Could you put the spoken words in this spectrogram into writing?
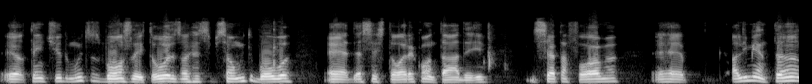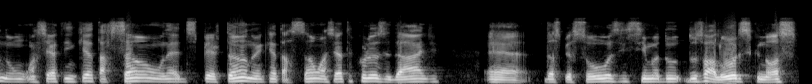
eu tenho tido muitos bons leitores, uma recepção muito boa é, dessa história contada aí, de certa forma, é, alimentando uma certa inquietação, né, despertando uma inquietação, uma certa curiosidade é, das pessoas em cima do, dos valores que nós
